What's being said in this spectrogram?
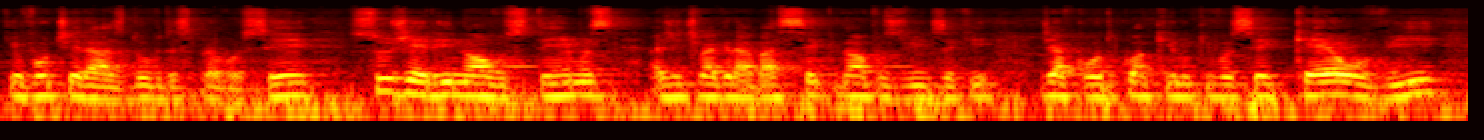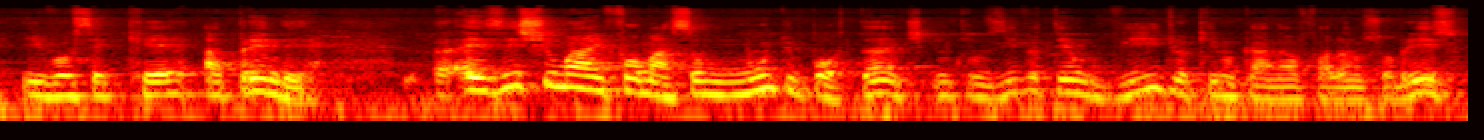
que eu vou tirar as dúvidas para você, sugerir novos temas. A gente vai gravar sempre novos vídeos aqui de acordo com aquilo que você quer ouvir e você quer aprender. Existe uma informação muito importante, inclusive eu tenho um vídeo aqui no canal falando sobre isso,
